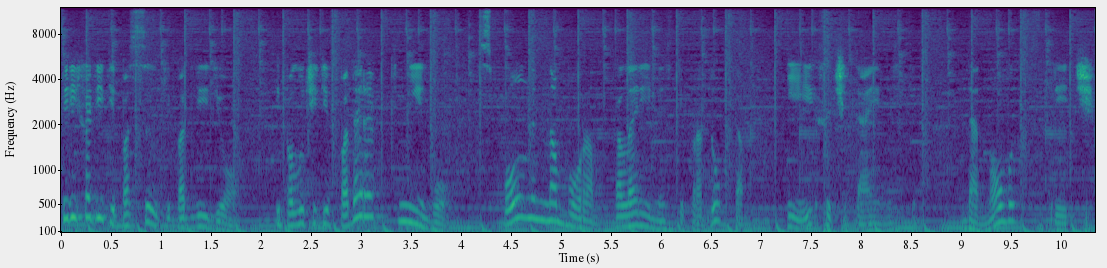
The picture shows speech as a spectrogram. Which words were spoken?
переходите по ссылке под видео и получите в подарок книгу с полным набором калорийности продуктов и их сочетаемости. До новых встреч!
